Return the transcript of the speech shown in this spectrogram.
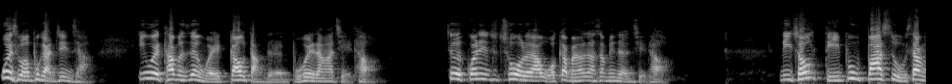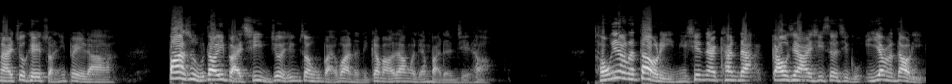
为什么不敢进场？因为他们认为高档的人不会让他解套。这个观念是错了啊！我干嘛要让上面的人解套？你从底部八十五上来就可以转一倍啦，八十五到一百七你就已经赚五百万了，你干嘛让我两百人解套？同样的道理，你现在看到高价 IC 设计股一样的道理，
